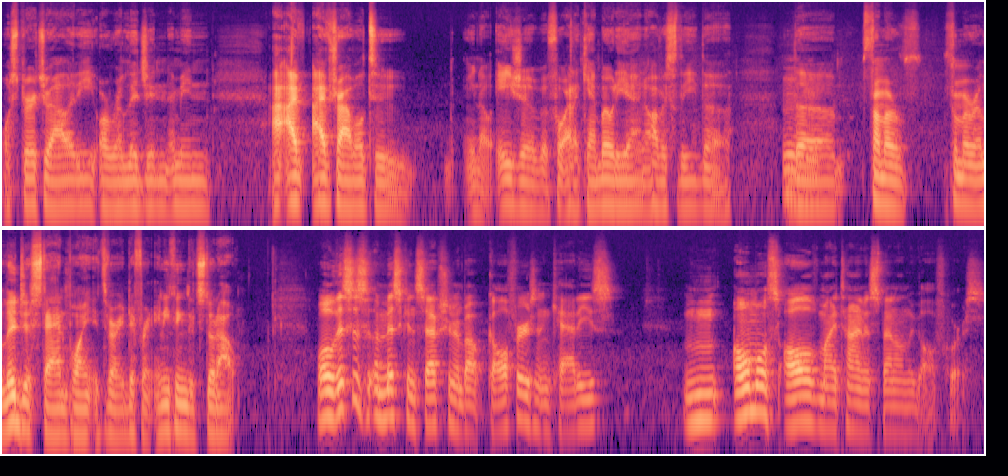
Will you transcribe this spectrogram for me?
or spirituality or religion? I mean, I, I've I've traveled to, you know, Asia before, like Cambodia, and obviously the the from a from a religious standpoint, it's very different. Anything that stood out? well, this is a misconception about golfers and caddies. M- almost all of my time is spent on the golf course.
